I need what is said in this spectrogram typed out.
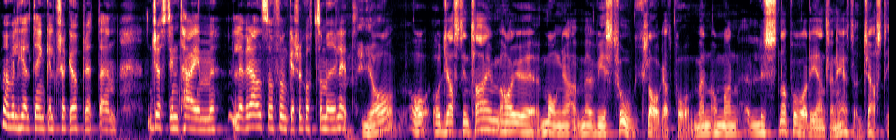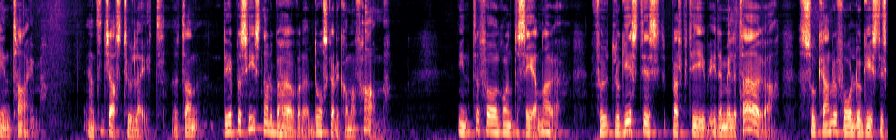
Man vill helt enkelt försöka upprätta en just in time leverans som funkar så gott som möjligt. Ja, och, och just in time har ju många med visst fog klagat på. Men om man lyssnar på vad det egentligen heter, just in time. Inte just too late. Utan det är precis när du behöver det, då ska det komma fram. Inte förr och inte senare. För ett logistiskt perspektiv i det militära så kan du få logistisk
